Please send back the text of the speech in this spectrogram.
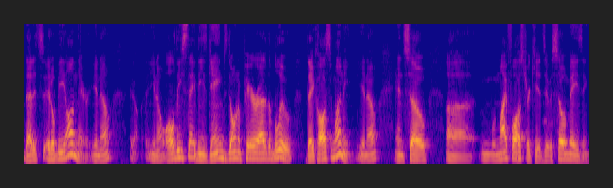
that it's it'll be on there. You know, you know all these things. These games don't appear out of the blue. They cost money. You know, and so uh, with my foster kids, it was so amazing.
